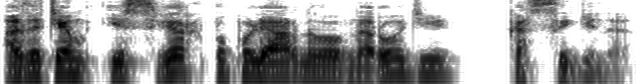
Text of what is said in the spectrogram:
а затем и сверхпопулярного в народе Косыгина.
